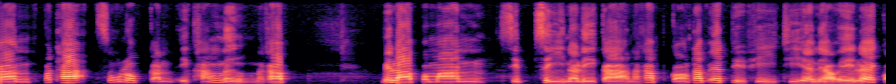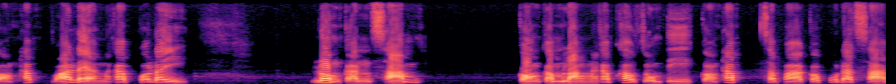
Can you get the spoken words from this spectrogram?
การปะทะสู้รบกันอีกครั้งหนึ่งนะครับ เวลาประมาณ 14 นาฬิกานะครับ กองทัพ SPP TNLA และกองทัพว้าแรงนะครับ ก็ไล่ร่วมกัน 3 กองกำลังนะครับ เข้าโจมตีกองทัพสภากบผู้รัฐสาร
